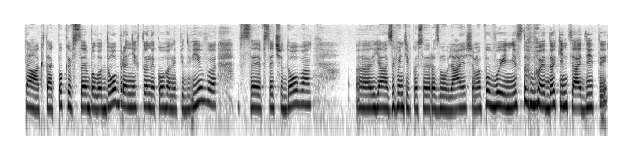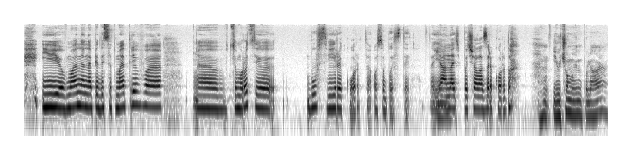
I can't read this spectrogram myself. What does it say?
Так, так, поки все було добре, ніхто нікого не підвів, все, все чудово. Е, Я з гвинтівкою своєю розмовляю, що ми повинні з тобою до кінця дійти. І в мене на 50 метрів е, е, в цьому році був свій рекорд особистий. Та я навіть почала з рекорду. І у чому він полягає?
